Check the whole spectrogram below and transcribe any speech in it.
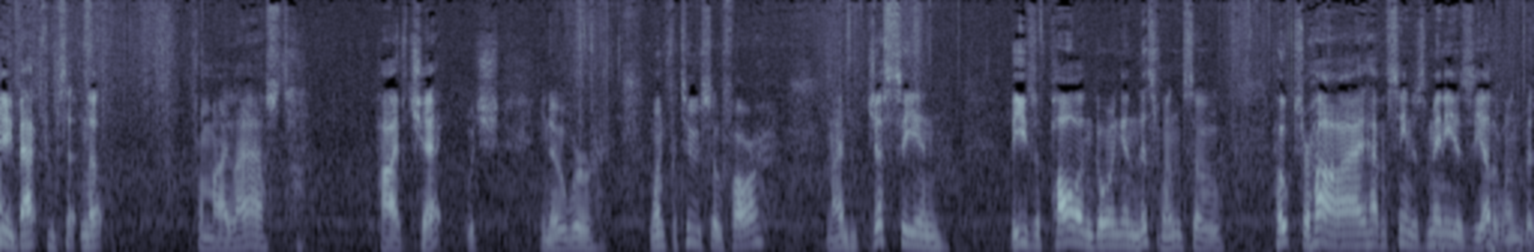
Back from setting up from my last hive check, which, you know, we're one for two so far. And I'm just seeing bees of pollen going in this one, so hopes are high. I haven't seen as many as the other one, but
